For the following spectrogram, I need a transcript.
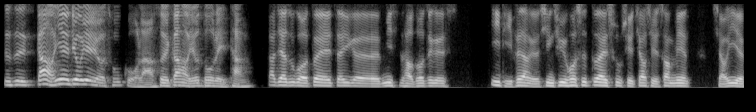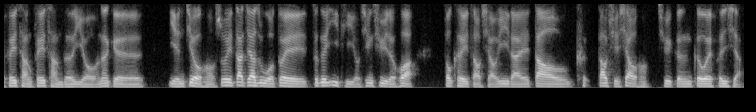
就是刚好因为六月有出国啦，所以刚好又多了一趟。大家如果对这一个密室逃脱这个议题非常有兴趣，或是对数学教学上面，小易也非常非常的有那个。研究哈，所以大家如果对这个议题有兴趣的话，都可以找小易来到课到学校哈，去跟各位分享。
